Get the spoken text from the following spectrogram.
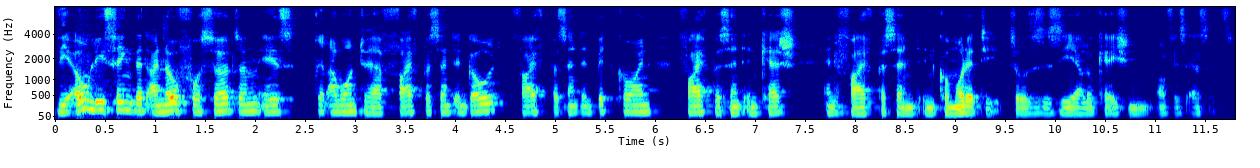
the only thing that I know for certain is that I want to have 5% in gold, 5% in Bitcoin, 5% in cash, and 5% in commodity. So this is the allocation of his assets.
